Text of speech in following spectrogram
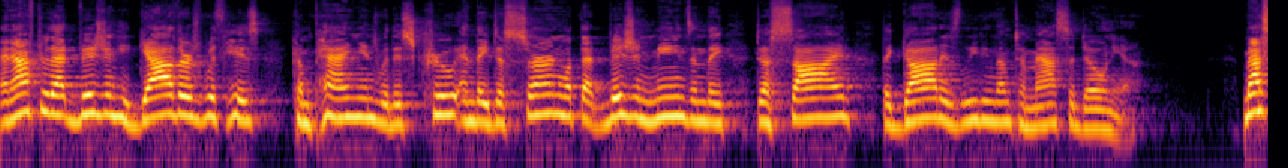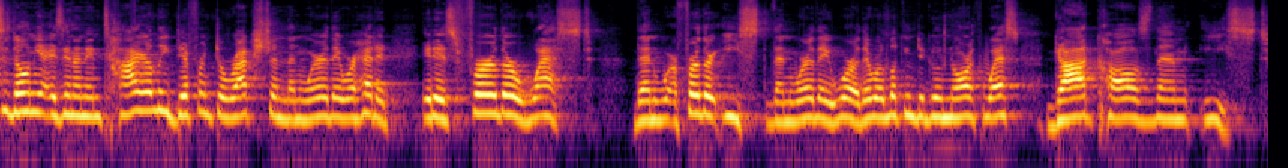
And after that vision, he gathers with his companions, with his crew, and they discern what that vision means and they decide that God is leading them to Macedonia. Macedonia is in an entirely different direction than where they were headed. It is further west than further east than where they were. They were looking to go northwest. God calls them east.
